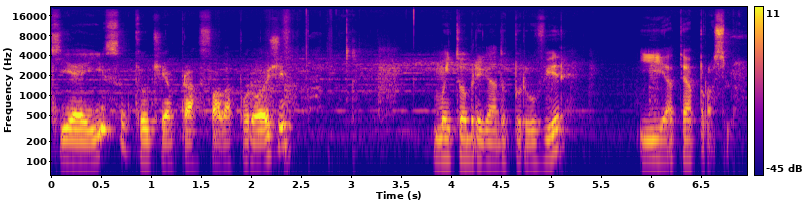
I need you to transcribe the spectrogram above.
que é isso que eu tinha para falar por hoje. Muito obrigado por ouvir e até a próxima.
